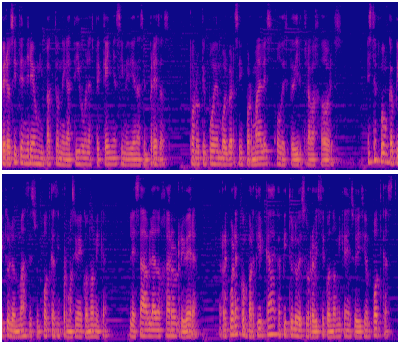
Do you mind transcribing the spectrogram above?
pero sí tendría un impacto negativo en las pequeñas y medianas empresas, por lo que pueden volverse informales o despedir trabajadores. Este fue un capítulo más de su podcast de información económica. Les ha hablado Harold Rivera. Recuerden compartir cada capítulo de su revista económica en su edición podcast.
